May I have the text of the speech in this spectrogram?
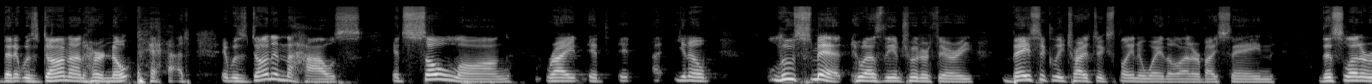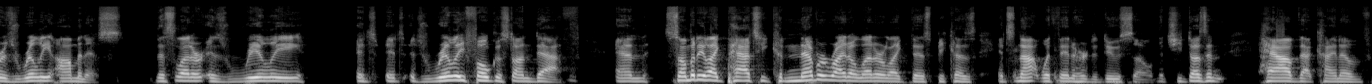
that it was done on her notepad. It was done in the house. It's so long, right? It it uh, you know, Lou Smit, who has the intruder theory, basically tries to explain away the letter by saying this letter is really ominous. This letter is really it's it's it's really focused on death. And somebody like Patsy could never write a letter like this because it's not within her to do so. That she doesn't have that kind of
